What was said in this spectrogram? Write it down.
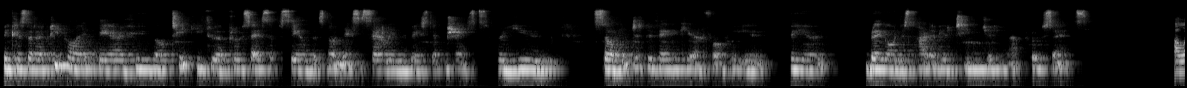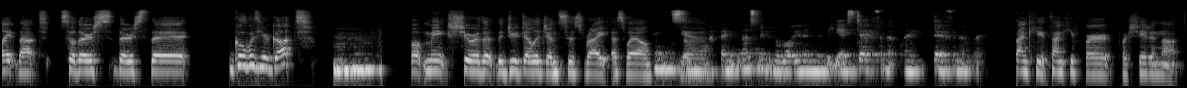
because there are people out there who will take you through a process of sale that's not necessarily in the best interests for you. So just be very careful who you who you bring on as part of your team during that process. I like that. So there's there's the go with your gut, mm-hmm. but make sure that the due diligence is right as well. So. Yeah, I think that's maybe the lawyer in me, but yes, definitely, definitely. Thank you, thank you for for sharing that.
